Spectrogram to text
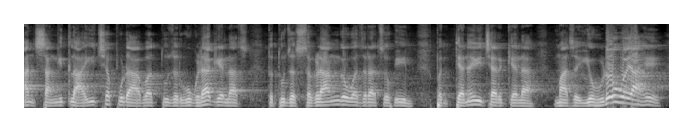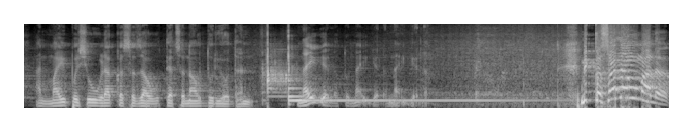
आणि सांगितलं आईच्या पुढं आबा तू जर उघडा गेलास तर तुझं सगळं अंग वज्राचं होईल. पण त्यानं विचार केला माझं एवढं वय आहे आणि माईपशी उघडा कसं जाऊ त्याचं नाव दुर्योधन. नाही गेलं तो नाही गेलं नाही गेलं. मी कसं जाऊ मालक?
